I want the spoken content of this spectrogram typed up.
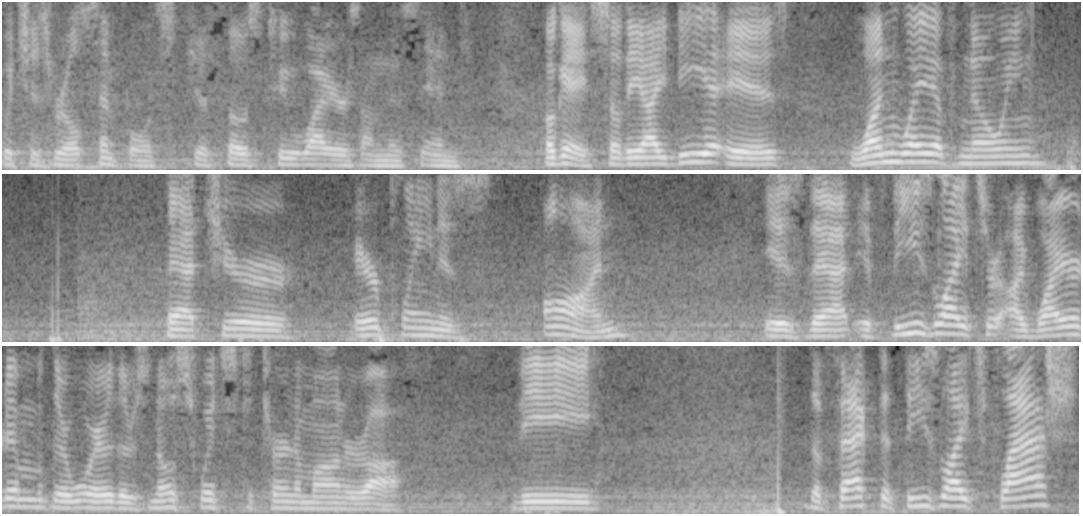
which is real simple. It's just those two wires on this end. Okay, so the idea is one way of knowing that your airplane is on is that if these lights are, I wired them there where there's no switch to turn them on or off. The the fact that these lights flash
